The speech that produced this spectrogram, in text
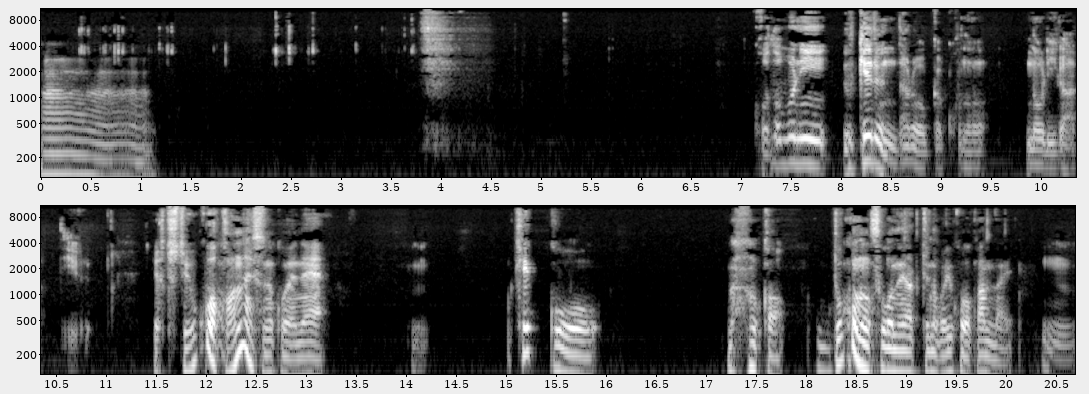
うーん。子供に受けるんだろうか、このノリがっていう。いや、ちょっとよくわかんないですね、これね。うん結構、なんか、どこの層狙ってるのかよくわかんない。うん。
